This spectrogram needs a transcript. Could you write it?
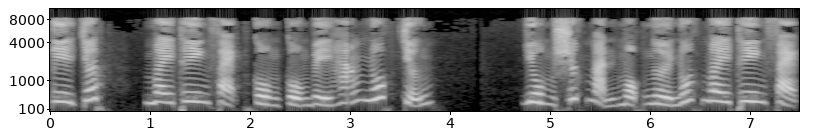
tia chớp, mây thiên phạt cuồn cuộn bị hắn nuốt chửng. Dùng sức mạnh một người nuốt mây thiên phạt.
